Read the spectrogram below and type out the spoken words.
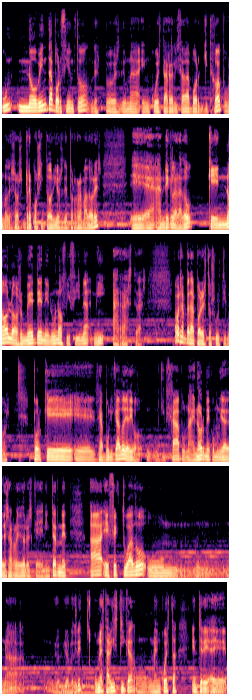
un 90%, después de una encuesta realizada por GitHub, uno de esos repositorios de programadores, eh, han declarado que no los meten en una oficina ni arrastras. Vamos a empezar por estos últimos, porque eh, se ha publicado, ya digo, GitHub, una enorme comunidad de desarrolladores que hay en Internet, ha efectuado una, yo, lo diré, una estadística, una encuesta entre eh,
